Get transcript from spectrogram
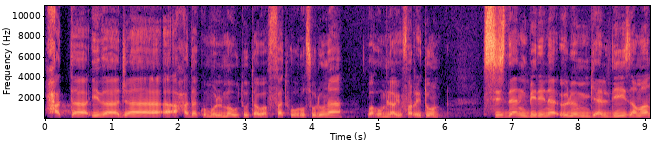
Hatta iza caa ahadakumul mautu tevaffethu rusuluna ve hum la yufarritun. Sizden birine ölüm geldiği zaman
